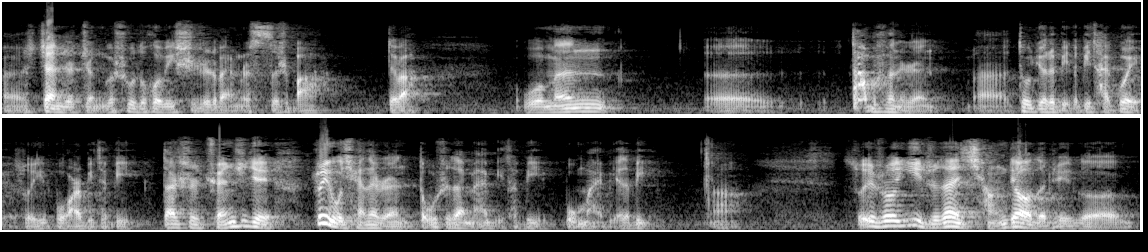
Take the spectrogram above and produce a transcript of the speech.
呃，占着整个数字货币市值的百分之四十八，对吧？我们呃，大部分的人呃都觉得比特币太贵，所以不玩比特币。但是全世界最有钱的人都是在买比特币，不买别的币啊。所以说一直在强调的这个，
